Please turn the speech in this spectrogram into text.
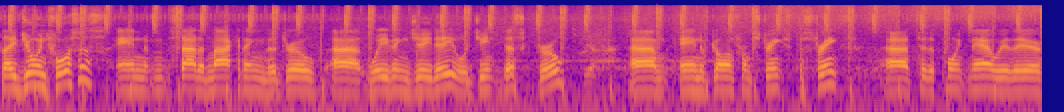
they joined forces and started marketing the drill uh, weaving GD or gent disc drill yeah. um, and have gone from strength to strength uh, to the point now where they're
